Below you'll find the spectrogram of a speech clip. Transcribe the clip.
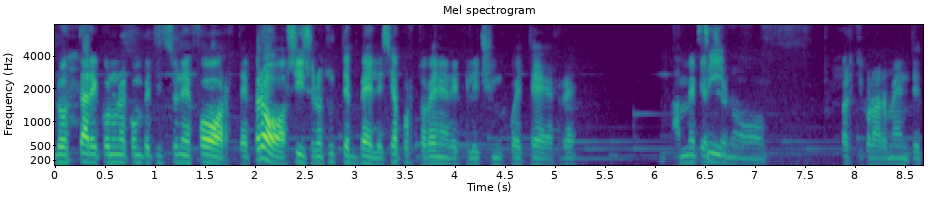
lottare con una competizione forte. Però sì, sono tutte belle, sia Porto Venere che le Cinque Terre. A me Sì. piacciono particolarmente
